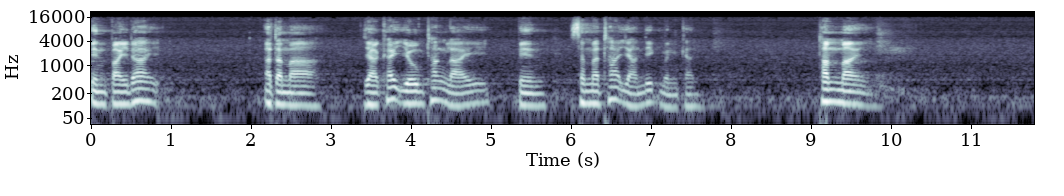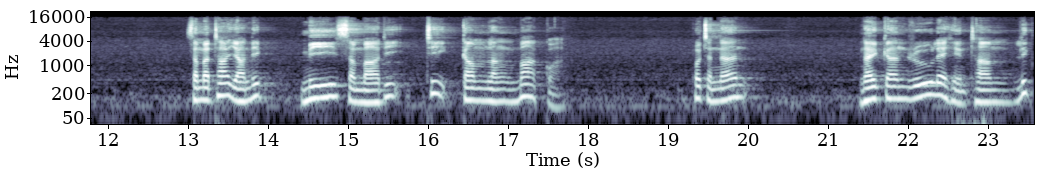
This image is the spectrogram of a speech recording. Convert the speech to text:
เป็นไปได้อาตมาอยากให้โยมทั้งหลายเป็นสมถะญาณิกเหมือนกันทำไม สมถะญาณิกมีสมาธิที่กำลังมากกว่า เพราะฉะนั้น ในการรู้และเห็นธรรมลึก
